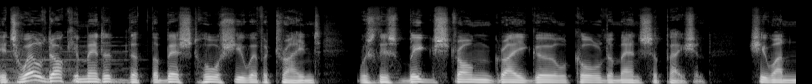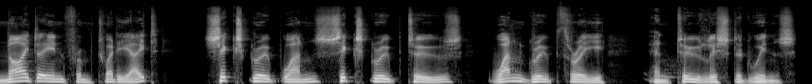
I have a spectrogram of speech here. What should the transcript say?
It's well documented that the best horse you ever trained was this big, strong grey girl called Emancipation. She won 19 from 28, six Group 1s, six Group 2s, one Group 3, and two listed wins.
